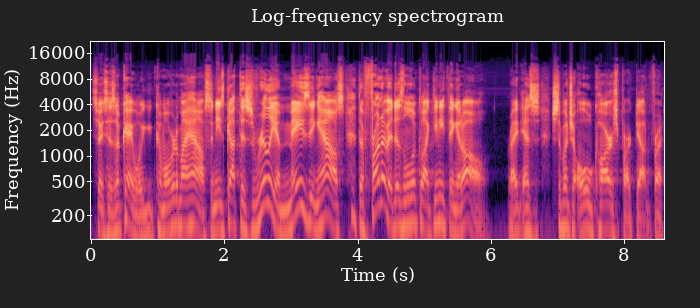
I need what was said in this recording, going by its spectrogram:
So he says, okay, well, you come over to my house. And he's got this really amazing house. The front of it doesn't look like anything at all, right? It has just a bunch of old cars parked out in front.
